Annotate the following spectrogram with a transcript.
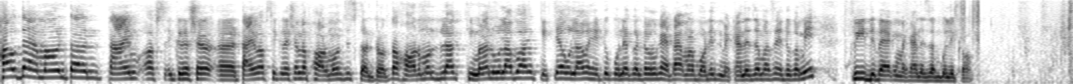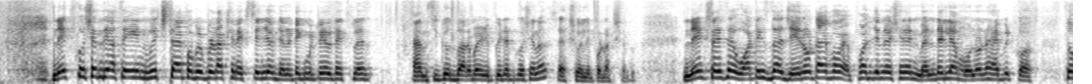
how the amount on time of secretion time of secretion of hormones is control তো হৰমনবিলাক কিমান ওলাব আৰু কেতিয়া ওলাব সেইটো কোনে কণ্ট্ৰল কৰে? এটা আমাৰ বডিত মেকানিজম আছে সেইটোক আমি ফিডবেক মেকানিজম বুলি কওঁ। নেক্সট কুৱেশ্যন দিয়া আছে in which type of reproduction exchange of genetic material takes place M C কিউত বাৰ বাৰ ৰিপিটেড কুৱেশ্যন হয় চেক্সুৱেল ৰিপ্ৰডাকশ্যন নেক্সট আহিছে what is the genotype of F one generation in Mendelian monohybrid কষ্ট তো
